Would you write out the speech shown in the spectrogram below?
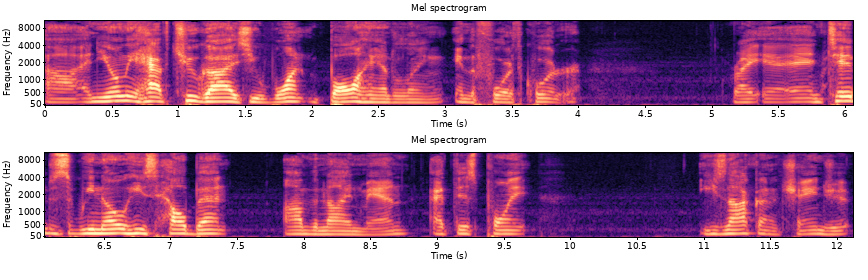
uh, and you only have two guys you want ball handling in the fourth quarter, right? And Thibs, we know he's hell bent on the nine man. At this point, he's not going to change it.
